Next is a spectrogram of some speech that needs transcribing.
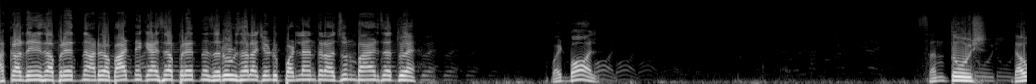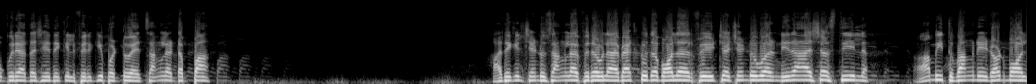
आकार देण्याचा प्रयत्न आडव्या बाटने खेळायचा प्रयत्न जरूर झाला. चेंडू पडल्यानंतर अजून बाहेर जातोय. वाईट बॉल संतोष डावकुरी आताचे देखील फिरकी पट्टू चांगला टप्पा. हा देखील चेंडू चांगला फिरवला बॅक टू द बॉलर फील्डच्या चेंडूवर निराश असतील अमित वांगडे. डॉट बॉल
